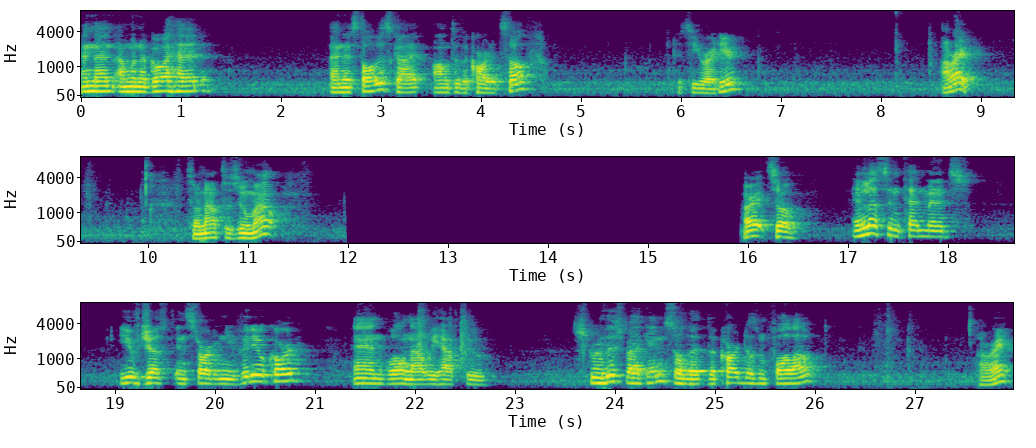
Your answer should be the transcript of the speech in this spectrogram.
And then I'm going to go ahead and install this guy onto the card itself. You can see right here. All right. So now to zoom out. All right, so in less than 10 minutes, you've just installed a new video card. And well, now we have to screw this back in so that the card doesn't fall out. All right.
